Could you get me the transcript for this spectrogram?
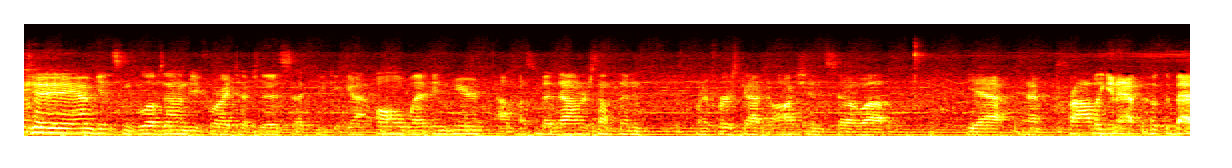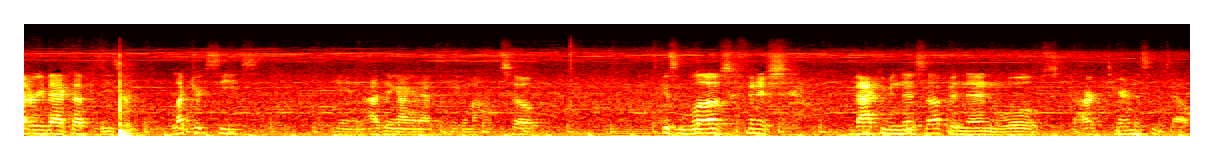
Okay, I'm getting some gloves on before I touch this. I think it got all wet in here. Top must have been down or something when I first got to auction. So uh, yeah, and I'm probably gonna have to hook the battery back up because these are electric seats and I think I'm gonna have to take them out. So let's get some gloves, finish vacuuming this up and then we'll start tearing the seats out.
